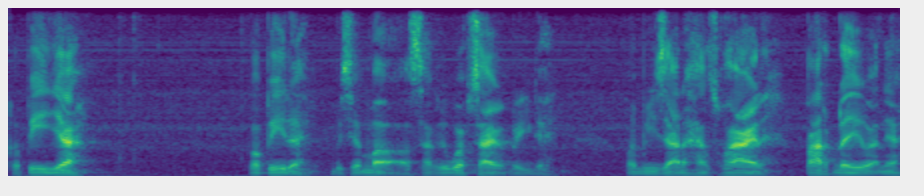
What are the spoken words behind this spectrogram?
Copy nhá. Copy đây mình sẽ mở sang cái website của mình này. Và mình dán hàng số 2 này pass đây bạn nhé.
